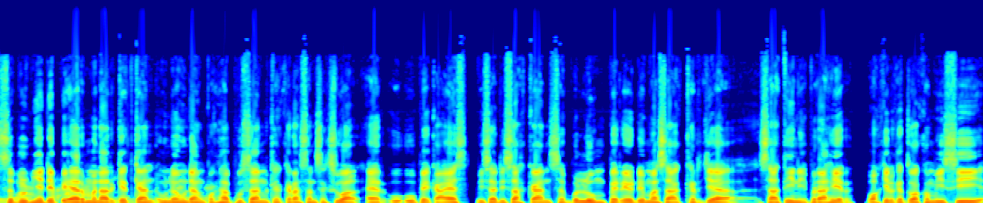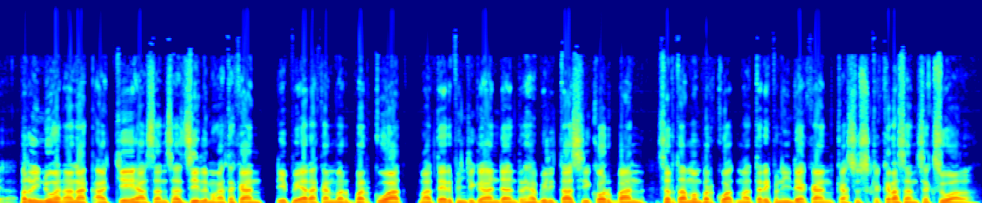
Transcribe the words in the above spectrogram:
Sebelumnya DPR menargetkan Undang-Undang Penghapusan Kekerasan Seksual RUU PKS bisa disahkan sebelum periode masa kerja saat ini berakhir. Wakil Ketua Komisi Perlindungan Anak Aceh Hasan Sazili mengatakan DPR akan memperkuat materi pencegahan dan rehabilitasi korban serta memperkuat materi penindakan kasus kekerasan seksual.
